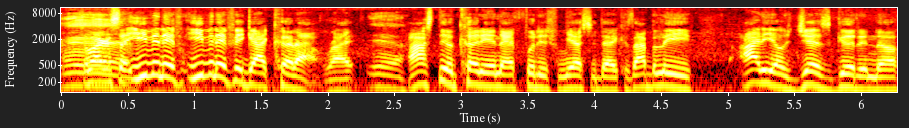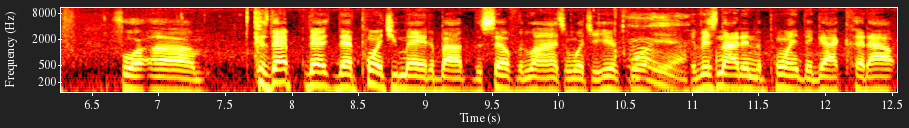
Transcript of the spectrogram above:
So, like I say, Yeah. even if even if it got cut out, right? Yeah. I still cut in that footage from yesterday because I believe audio's just good enough for. um, because that, that that point you made about the self reliance and what you're here for. Oh, yeah. If it's not in the point that got cut out,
